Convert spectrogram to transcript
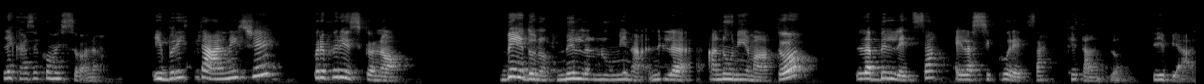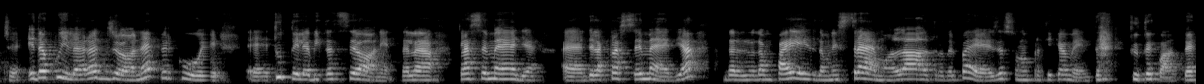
le case come sono? I britannici preferiscono, vedono nell'anonimato la bellezza e la sicurezza che tanto gli piace. E da qui la ragione per cui eh, tutte le abitazioni della classe media, eh, della classe media dal, da un paese, da un estremo all'altro del paese, sono praticamente tutte quante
